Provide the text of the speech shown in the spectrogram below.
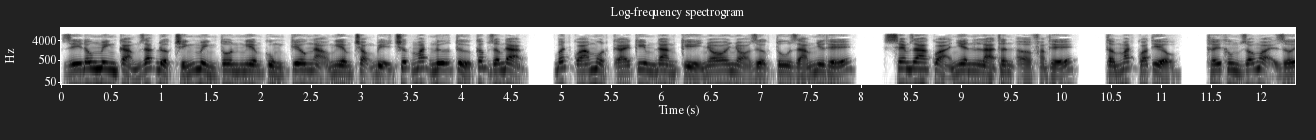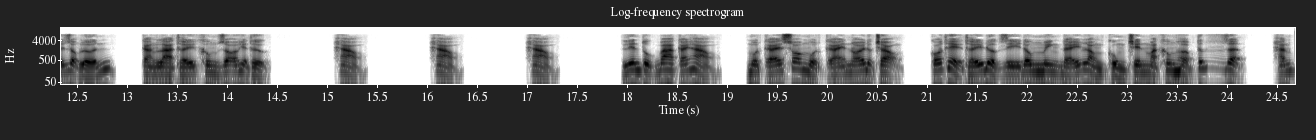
Dì Đông Minh cảm giác được chính mình tôn nghiêm cùng kiêu ngạo nghiêm trọng bị trước mắt nữ tử cấp dẫm đạp, bất quá một cái kim đan kỳ nho nhỏ dược tu dám như thế, xem ra quả nhiên là thân ở phàm thế, tầm mắt quá tiểu, thấy không rõ ngoại giới rộng lớn, càng là thấy không rõ hiện thực. Hảo! Hảo! Hảo! Liên tục ba cái hảo, một cái so một cái nói được trọng, có thể thấy được gì đông minh đáy lòng cùng trên mặt không hợp tức giận, hắn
